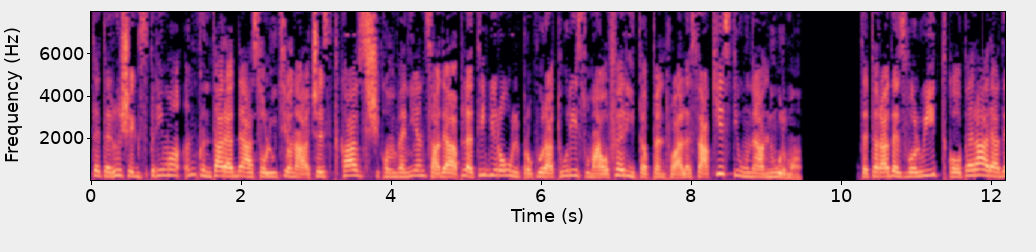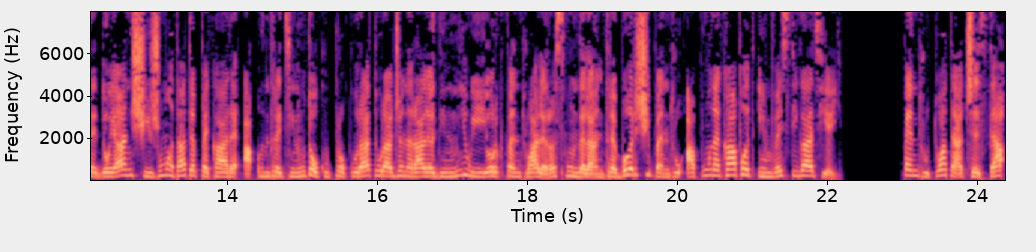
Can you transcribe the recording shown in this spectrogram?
Tether își exprimă încântarea de a soluționa acest caz și conveniența de a plăti biroul procuraturii suma oferită pentru a lăsa chestiunea în urmă. Tether a dezvoluit cooperarea de doi ani și jumătate pe care a întreținut-o cu Procuratura Generală din New York pentru a le răspunde la întrebări și pentru a pune capăt investigației. Pentru toate acestea,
